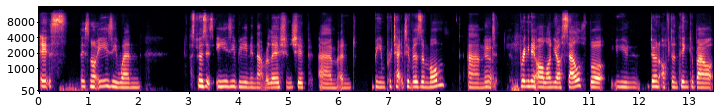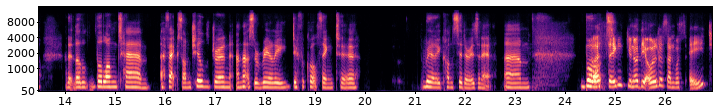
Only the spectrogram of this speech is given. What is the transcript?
it's it's not easy when I suppose it's easy being in that relationship um, and being protective as a mum and yeah. bringing it all on yourself, but you don't often think about the, the long term effects on children. And that's a really difficult thing to really consider, isn't it? Um, but well, I think, you know, the older son was eight,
